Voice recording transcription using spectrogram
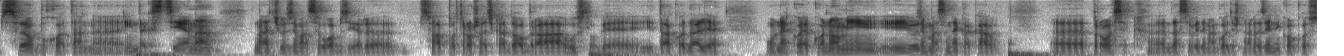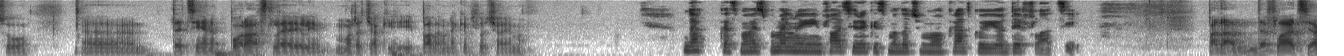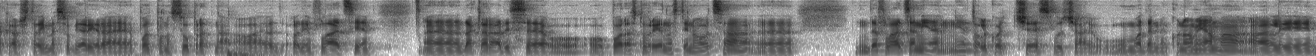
sveobuhvatan indeks cijena Znači uzima se u obzir e, sva potrošačka dobra, usluge i tako dalje u nekoj ekonomiji i uzima se nekakav e, prosjek e, da se vidi na godišnjoj razini koliko su te cijene porasle ili možda čak i pale u nekim slučajevima. Da, kad smo već spomenuli inflaciju, rekli smo da ćemo kratko i o deflaciji. Pa da, deflacija, kao što ime sugerira, je potpuno suprotna ovaj, od, od inflacije. E, dakle, radi se o, o porastu vrijednosti novca. E, deflacija nije, nije toliko čest slučaj u modernim ekonomijama, ali e,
